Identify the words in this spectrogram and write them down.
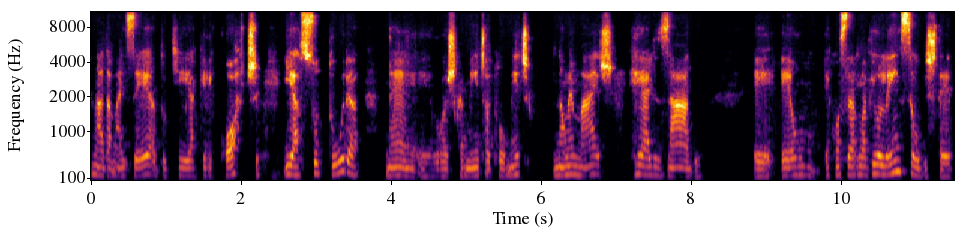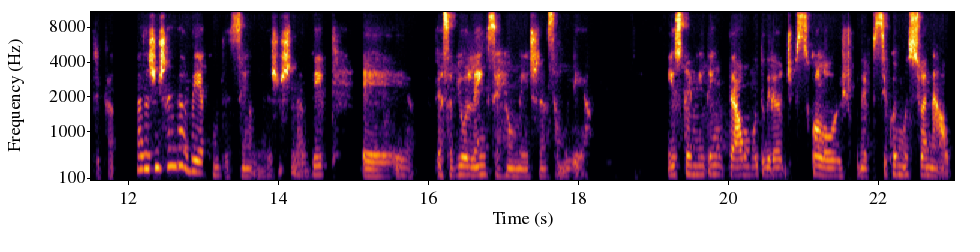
nada mais é do que aquele corte e a sutura, né? É, logicamente, atualmente não é mais realizado é, é, um, é uma violência obstétrica, mas a gente ainda vê acontecendo, né? a gente ainda vê é, essa violência realmente nessa mulher. Isso também tem um trauma muito grande psicológico, né, psicoemocional,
